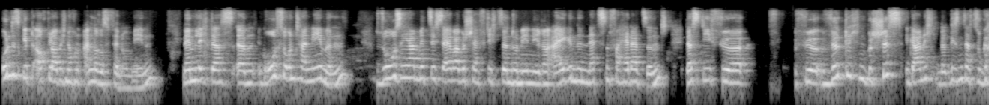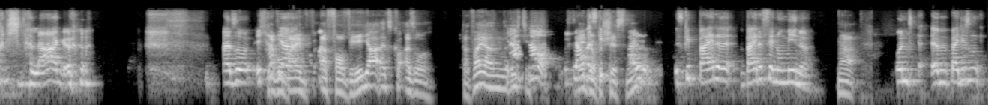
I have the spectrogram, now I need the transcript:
Und es gibt auch, glaube ich, noch ein anderes Phänomen, nämlich dass ähm, große Unternehmen so sehr mit sich selber beschäftigt sind und in ihren eigenen Netzen verheddert sind, dass die für, für wirklichen Beschiss gar nicht, die sind dazu gar nicht in der Lage. Also ich Ja, habe ja, wobei äh, VW ja als, also das war ja ein ja, richtig genau. Ich glaube, es gibt, Major-Beschiss, ne? beide, es gibt beide, beide Phänomene. Ja. Und ähm, bei diesen,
